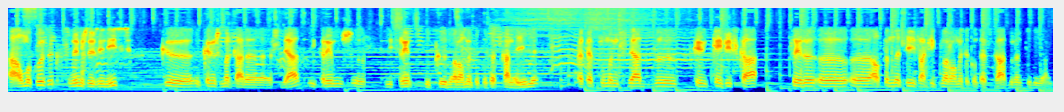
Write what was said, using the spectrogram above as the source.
há uma coisa que sabemos desde o início, que queremos marcar a cidade e queremos, uh, diferente do que normalmente acontece cá na ilha, até por uma necessidade de quem, quem vive cá ser uh, uh, alternativa àquilo que normalmente acontece cá durante todo o ano.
